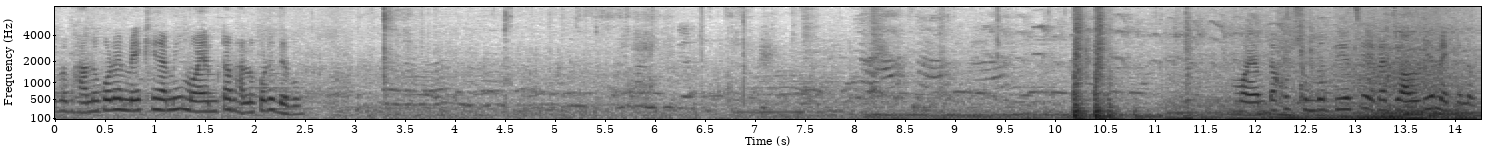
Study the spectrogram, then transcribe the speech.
এবার ভালো করে মেখে আমি ময়ামটা ভালো করে দেব। ময়ামটা খুব সুন্দর দিয়েছে, এবার জল দিয়ে মেখে নেব।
